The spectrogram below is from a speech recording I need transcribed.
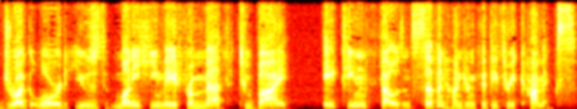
Drug Lord Used Money He Made from Meth to Buy 18,753 Comics."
